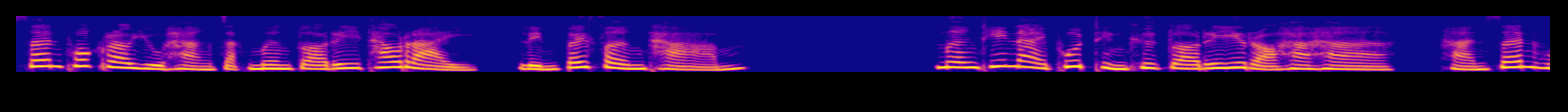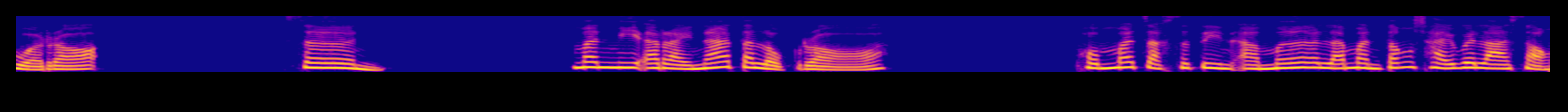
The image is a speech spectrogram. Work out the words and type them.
เซินพวกเราอยู่ห่างจากเมืองกลอรี่เท่าไหร่ หลินเป้ยเฟิงถาม เมืองที่นายพูดถึงคือกลอรี่หรอฮาฮา หานเซินหัวเราะ เซินมันมีอะไรน่าตลกหรอ ผมมาจากสตีนอาร์เมอร์ และมันต้องใช้เวลาสอง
